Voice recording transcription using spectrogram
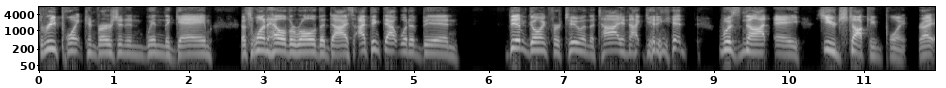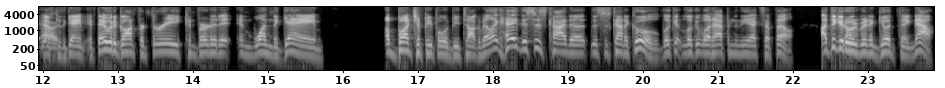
three point conversion and win the game. That's one hell of a roll of the dice. I think that would have been them going for two in the tie and not getting it was not a huge talking point, right? Right. After the game. If they would have gone for three, converted it, and won the game, a bunch of people would be talking about like, hey, this is kind of this is kind of cool. Look at look at what happened in the XFL. I think it would have been a good thing. Now,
